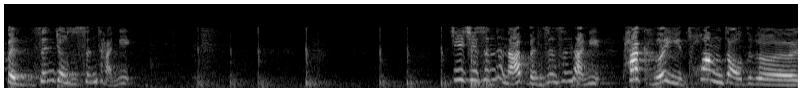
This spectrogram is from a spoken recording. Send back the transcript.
本身就是生产力，机器生产它本身生产力，它可以创造这个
